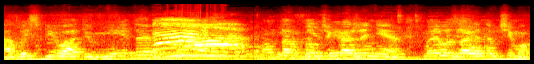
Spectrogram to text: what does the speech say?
а ви співати вмієте? Так! Он там хлопчик каже, ні. Ми його зараз навчимо.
